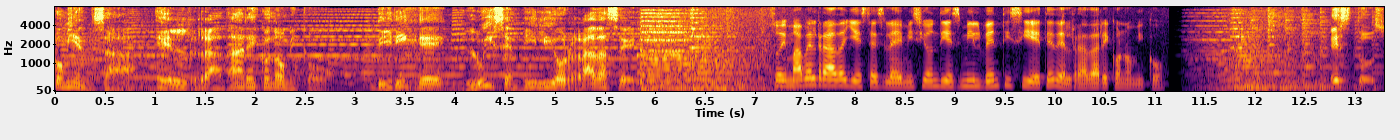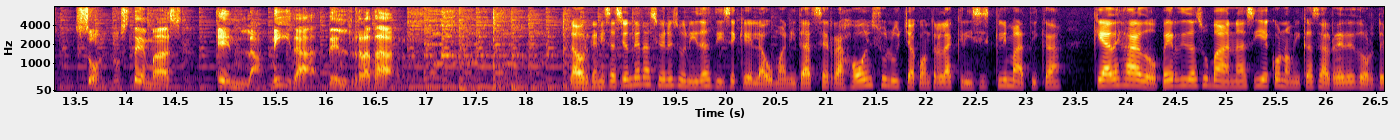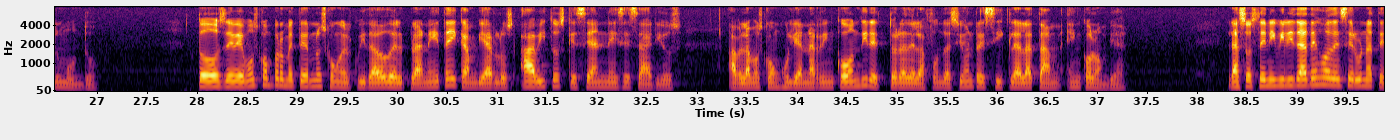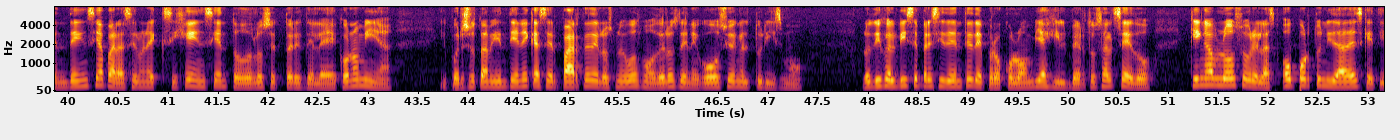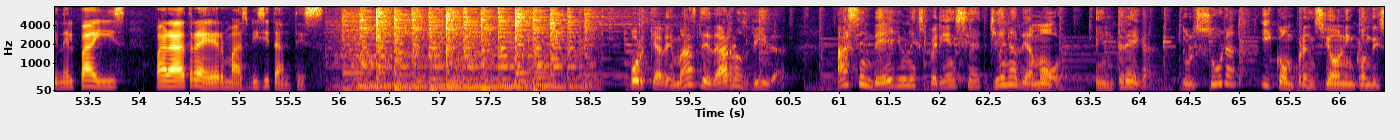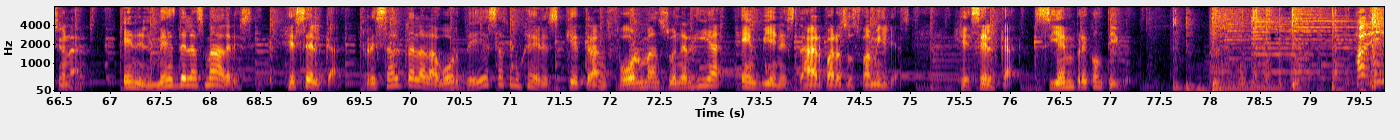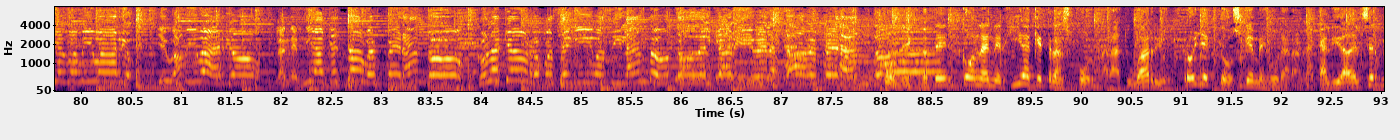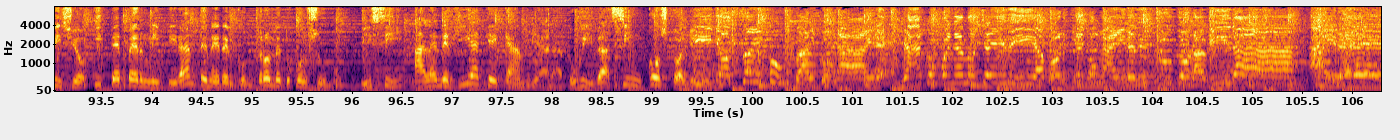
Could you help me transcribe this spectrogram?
comienza El Radar Económico. Dirige Luis Emilio Radacé. Soy Mabel Rada y esta es la emisión 10.027 del Radar Económico. Estos son los temas en la mira del radar. La Organización de Naciones Unidas dice que la humanidad se rajó en su lucha contra la crisis climática que ha dejado pérdidas humanas y económicas alrededor del mundo. Todos debemos comprometernos con el cuidado del planeta y cambiar los hábitos que sean necesarios. Hablamos con Juliana Rincón, directora de la Fundación Recicla Latam en Colombia. La sostenibilidad dejó de ser una tendencia para ser una exigencia en todos los sectores de la economía y por eso también tiene que hacer parte de los nuevos modelos de negocio en el turismo. Lo dijo el vicepresidente de ProColombia, Gilberto Salcedo, quien habló sobre las oportunidades que tiene el país para atraer más visitantes porque además de darnos vida, hacen de ella una experiencia llena de amor, entrega, dulzura y comprensión incondicional. En el mes de las madres, GESELCA resalta la labor de esas mujeres que transforman su energía en bienestar para sus familias. GESELCA, siempre contigo. Ahí llegó mi barrio, llegó a mi barrio, la energía que estaba esperando con la que ahorro para seguir vacilando, todo el Caribe la estaba esperando. Conéctate con la energía que transformará tu barrio. Proyectos que mejorarán la calidad del servicio y te permitirán tener el control de tu consumo. DC a la energía que cambiará tu vida sin costo alguno. Y yo soy puntual con aire, me acompaña noche y día porque con aire disfruto la vida. Aire.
